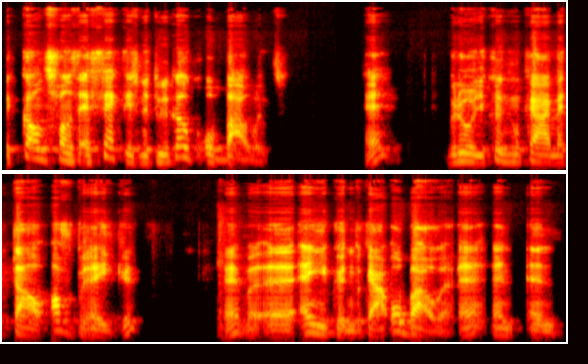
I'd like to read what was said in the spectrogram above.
de kans van het effect is natuurlijk ook opbouwend. Hè? Ik bedoel, je kunt elkaar met taal afbreken. Hè, uh, en je kunt elkaar opbouwen. Hè? En, en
